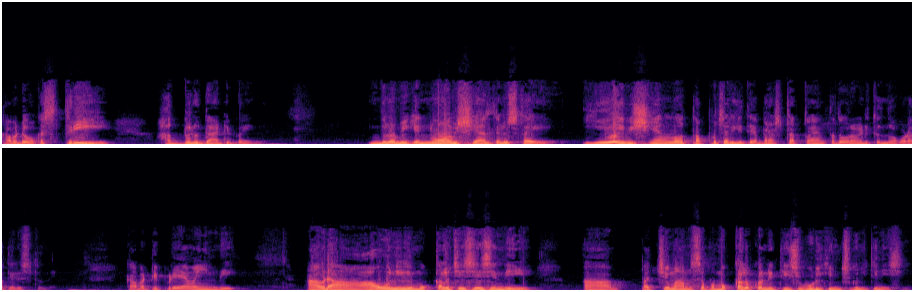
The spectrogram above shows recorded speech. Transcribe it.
కాబట్టి ఒక స్త్రీ హద్దులు దాటిపోయింది. ఇందులో మీకు ఎన్నో విషయాలు తెలుస్తాయి. ఏ విషయంలో తప్పు జరిగితే భ్రష్టత్వం ఎంత దూరం ఎడుతుందో కూడా తెలుస్తుంది. కాబట్టి ఇప్పుడు ఏమైంది? ఆవిడ ఆవుని ముక్కలు చేసేసింది ఆ పచ్చి మాంసపు ముక్కలు కొన్ని తీసి ఉడికించుకుని తినేసింది.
